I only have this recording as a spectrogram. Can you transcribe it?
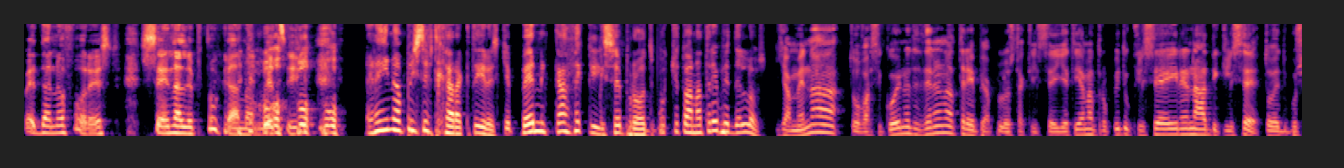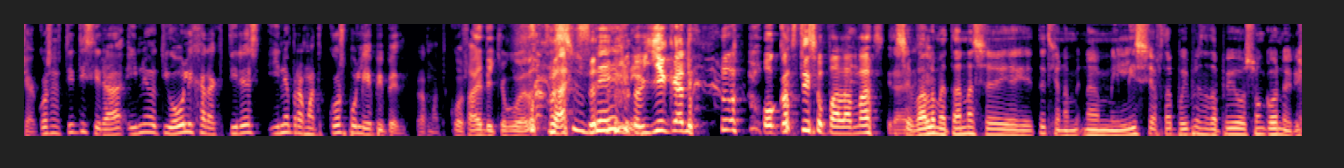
35 αναφορές σε ένα λεπτό κάναμε. έτσι. Πω, πω, πω. Ρε, είναι απίστευτοι χαρακτήρες και παίρνει κάθε κλισέ πρότυπο και το ανατρέπει εντελώς. Για μένα το βασικό είναι ότι δεν ανατρέπει απλώς τα κλισέ, γιατί η ανατροπή του κλισέ είναι ένα αντικλισέ. Το εντυπωσιακό σε αυτή τη σειρά είναι ότι όλοι οι χαρακτήρες είναι πραγματικώς πολυεπίπεδοι. Πραγματικώς. Θα είμαι κι εγώ εδώ. συμβαίνει; Βγήκαν ο Κωστής ο Παλαμάς. Σε βάλω μετά να, σε, τέτοιο, να, να μιλήσει αυτά που είπες να τα πει ο Σον Κόνερι.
